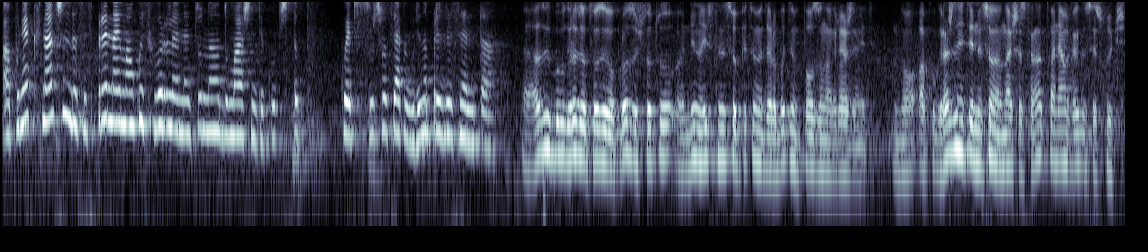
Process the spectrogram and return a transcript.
а, по някакъв начин да се спре най-малко изхвърлянето на домашните кучета, което се случва всяка година през есента? Аз ви благодаря за този въпрос, защото ние наистина се опитваме да работим в полза на гражданите. Но ако гражданите не са на наша страна, това няма как да се случи.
